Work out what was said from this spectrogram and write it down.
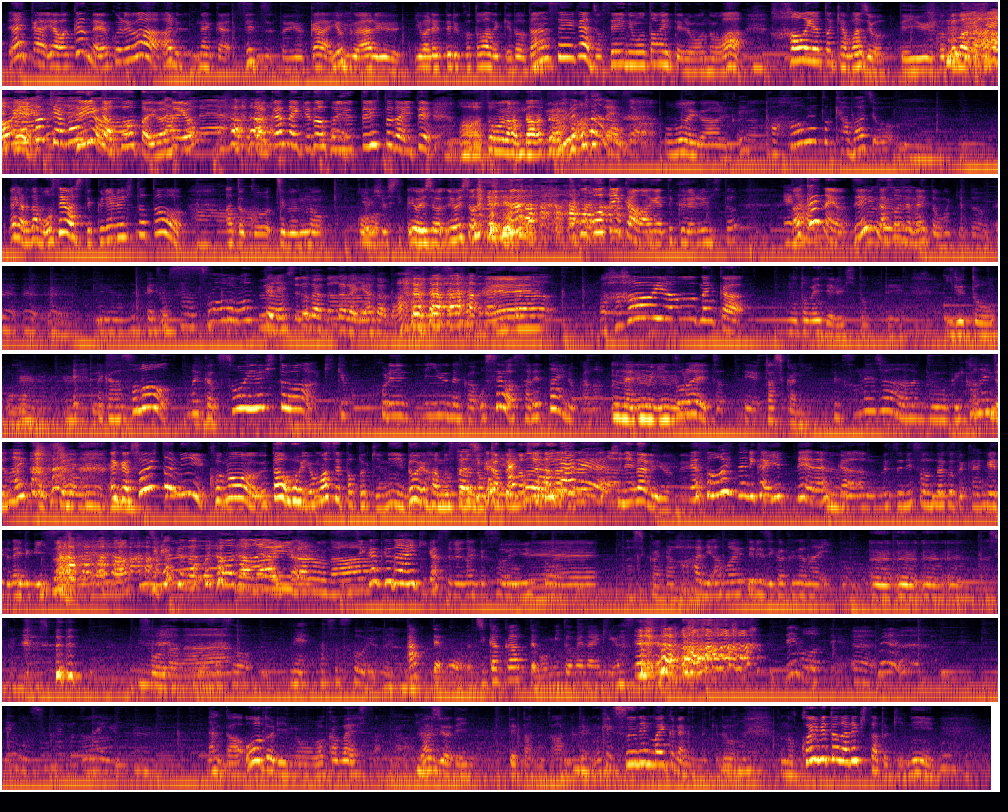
なんかいやわかんないよ。これはあるなんか説というかよくある言われてる言葉だけど男性が女性に求めてるものは母親とキャバ嬢っていう言葉があっていうかそうとは言わないよ。わかんないけどそれ言ってる人がいてああそうなんだって覚えがあるから。え母親とキャバ嬢？うん。だから多分お世話してくれる人とあとこう自分のこうよいしょよいしょ。自己肯定感を上げてくれる人えわかんないよ。全員がそうじゃないと思うけど。うんうんうん。そう思ってる人だったら嫌だな。ね。まあ母親をなんか求めてる人っていると思う、えだからそのなんかそういう人は結局これでいうなんかお世話されたいのかなみたいな風に捉えちゃって、確かに。なんかそれじゃあなんかうまくいかないんじゃないって。私はだからそういう人にこの歌を読ませた時にどういう反応するのかっていうのは気になる。気になるよいね。やそういう人に限ってなんか、うんあの別にそんなこと考えてないとか言いそう。だな自覚なさそうじゃない。いだろうな自覚ない気がするなんかそういう人。ね確かに。母に甘えてる自覚がないと思う。んうんうんうん。確かに確かに。そうだな。そううねなさそうよね、うん。あっても自覚あっても認めない気がする。でもって。うん。でもそんなことないよ。なんかオードリーの若林さんがラジオで言ってたのがあって、うん。もう結構数年前くらいなんだけど、うん。その恋人ができた時に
